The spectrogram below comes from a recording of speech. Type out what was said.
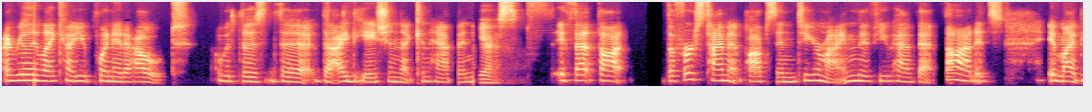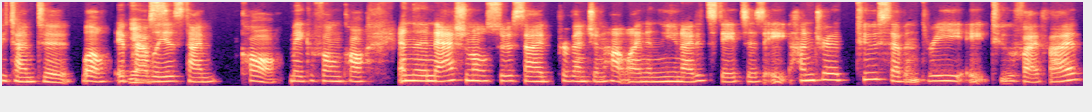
I really like how you pointed out with the the the ideation that can happen. Yes. If that thought the first time it pops into your mind, if you have that thought, it's it might be time to well, it yes. probably is time call, make a phone call. And the National Suicide Prevention Hotline in the United States is 800 273 8255.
